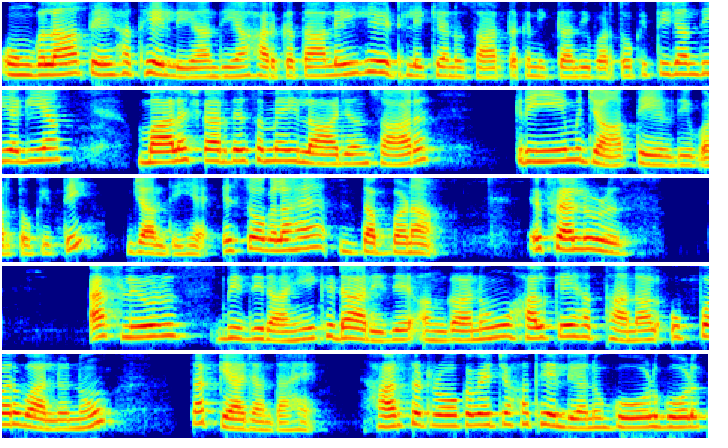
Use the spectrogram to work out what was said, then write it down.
ਉਂਗਲਾਂ ਤੇ ਹਥੇਲੀਆਂ ਦੀਆਂ ਹਰਕਤਾਂ ਲਈ ਹੇਠ ਲਿਖੇ ਅਨੁਸਾਰ ਤਕਨੀਕਾਂ ਦੀ ਵਰਤੋਂ ਕੀਤੀ ਜਾਂਦੀ ਹੈਗੀ ਆ। ਮਾਲਸ਼ ਕਰਦੇ ਸਮੇਂ ਇਲਾਜ ਅਨੁਸਾਰ ਕਰੀਮ ਜਾਂ ਤੇਲ ਦੀ ਵਰਤੋਂ ਕੀਤੀ ਜਾਂਦੀ ਹੈ। ਇਸ ਤੋਂ ਅਗਲਾ ਹੈ ਦੱਬਣਾ। ਐਫਲੂਰਸ ਐਫਲੂਰਸ ਵਿਧੀ ਰਾਹੀਂ ਖਿਡਾਰੀ ਦੇ ਅੰਗਾਂ ਨੂੰ ਹਲਕੇ ਹੱਥਾਂ ਨਾਲ ਉੱਪਰ ਵੱਲ ਨੂੰ ਧੱਕਿਆ ਜਾਂਦਾ ਹੈ। ਹਰ ਸਟਰੋਕ ਵਿੱਚ ਹਥੇਲੀਆਂ ਨੂੰ ਗੋਲ-ਗੋਲ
